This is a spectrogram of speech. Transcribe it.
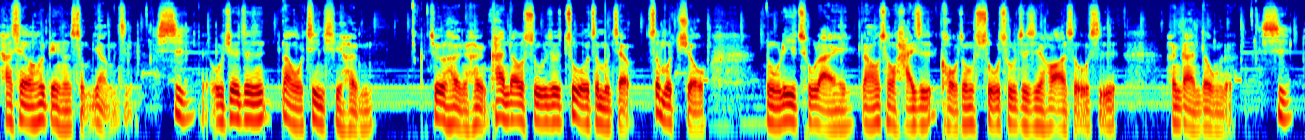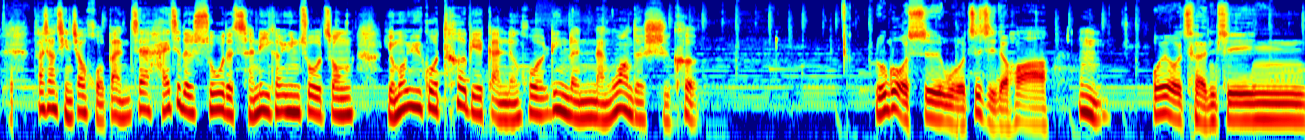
他现在会变成什么样子？是，我觉得这是让我近期很就很很看到书，就做了这么久这么久，努力出来，然后从孩子口中说出这些话的时候，是很感动的。是，他想请教伙伴，在孩子的书屋的成立跟运作中，有没有遇过特别感人或令人难忘的时刻？如果是我自己的话，嗯，我有曾经。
